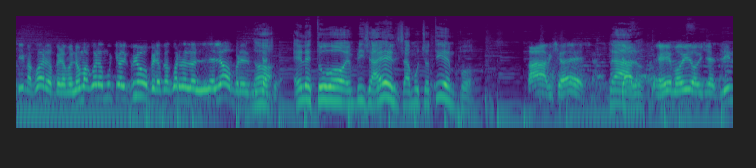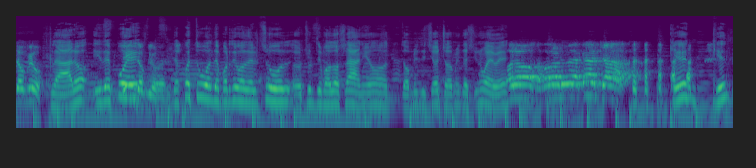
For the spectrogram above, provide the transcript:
sí, me acuerdo, pero no me acuerdo mucho del club, pero me acuerdo lo- el nombre del No, muchacho. él estuvo en Villa Elsa mucho tiempo. Ah, Villaesa. Claro. Hemos ido a Villaesa. Lindo club. Claro, y después, Lindo club. eh. después estuvo en Deportivo del Sur los últimos dos años, 2018-2019. Hola, de la cancha. ¿Quién? ¿Quién?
